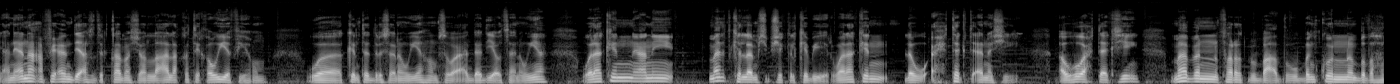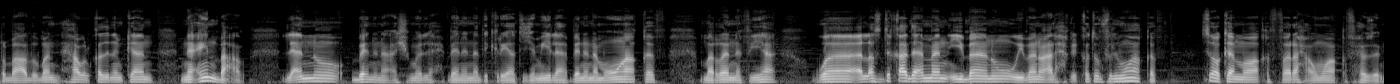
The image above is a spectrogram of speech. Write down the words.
يعني أنا في عندي أصدقاء ما شاء الله علاقتي قوية فيهم وكنت أدرس أنا وياهم سواء إعدادية أو ثانوية ولكن يعني ما نتكلمش بشكل كبير ولكن لو احتجت أنا شيء أو هو احتاج شيء ما بنفرط ببعض وبنكون بظهر بعض وبنحاول قدر الإمكان نعين بعض. لأنه بيننا عيش وملح بيننا ذكريات جميلة بيننا مواقف مرينا فيها والأصدقاء دائما يبانوا ويبانوا على حقيقتهم في المواقف سواء كان مواقف فرح أو مواقف حزن.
